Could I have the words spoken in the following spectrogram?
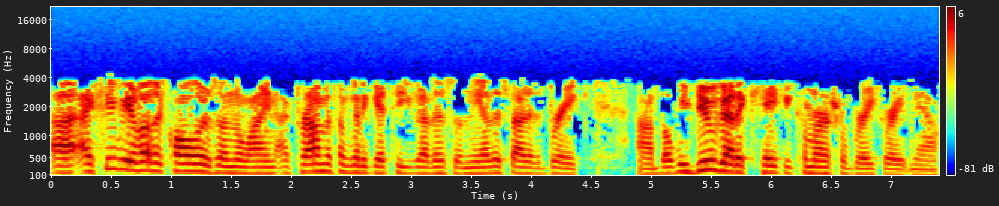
uh, I see we have other callers on the line. I promise I'm going to get to you guys on the other side of the break. Uh, but we do got to take a commercial break right now.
